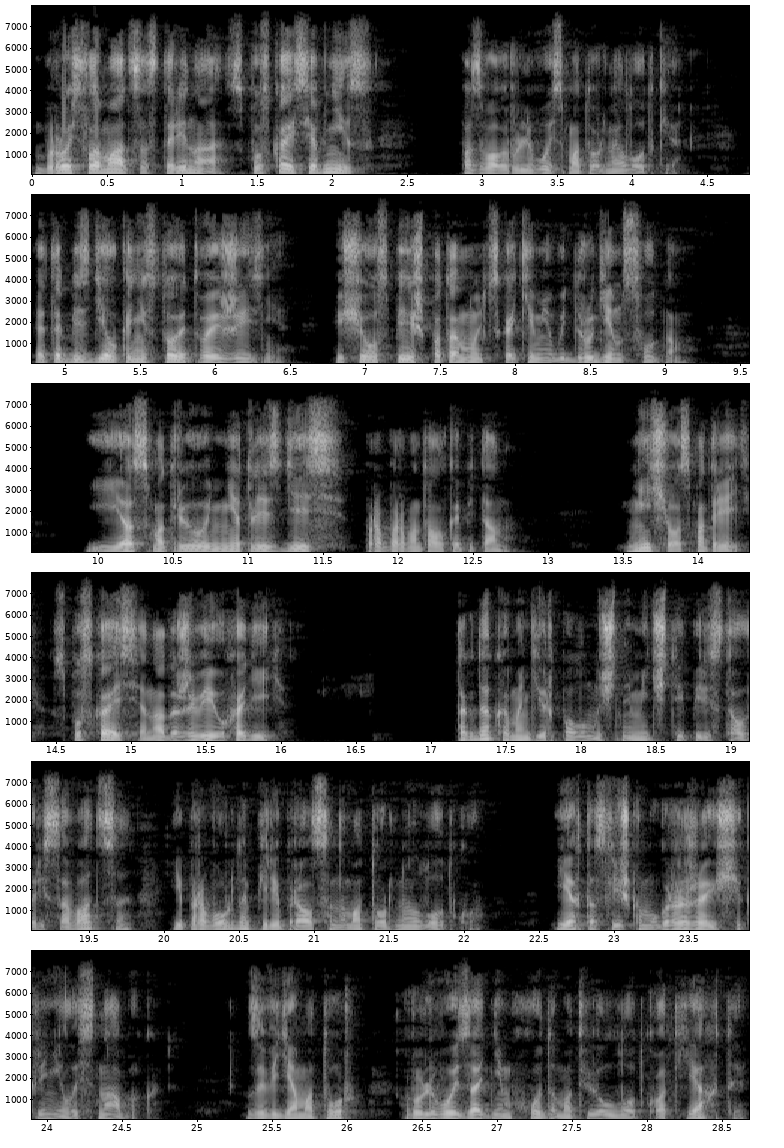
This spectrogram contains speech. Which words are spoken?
«Брось ломаться, старина! Спускайся вниз!» – позвал рулевой с моторной лодки. «Эта безделка не стоит твоей жизни. Еще успеешь потонуть с каким-нибудь другим судном». «Я смотрю, нет ли здесь...» – пробормотал капитан. «Нечего смотреть. Спускайся, надо живее уходить». Тогда командир полуночной мечты перестал рисоваться и проворно перебрался на моторную лодку. Яхта слишком угрожающе кренилась на бок. Заведя мотор, рулевой задним ходом отвел лодку от яхты,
